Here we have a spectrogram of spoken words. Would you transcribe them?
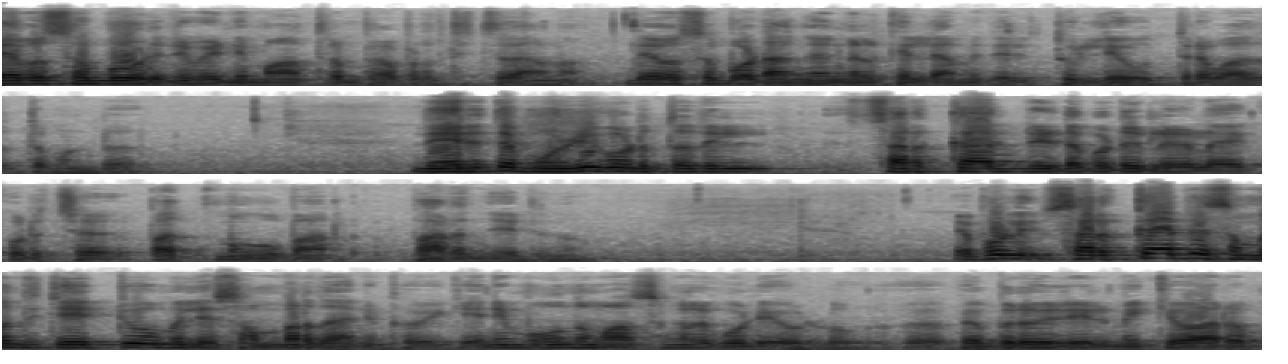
ദേവസ്വം ബോർഡിന് വേണ്ടി മാത്രം പ്രവർത്തിച്ചതാണ്. ദേവസ്വം ബോർഡ് അംഗങ്ങൾക്കെല്ലാം ഇതിൽ തുല്യ ഉത്തരവാദിത്വമുണ്ട്. നേരത്തെ മൊഴി കൊടുത്തതിൽ സർക്കാരിന്റെ ഇടപെടലുകളെക്കുറിച്ച് പത്മകുമാർ പറഞ്ഞിരുന്നു. അപ്പോൾ സർക്കാരിനെ സംബന്ധിച്ച് ഏറ്റവും വലിയ സമ്മർദ്ദം അനുഭവിക്കുക. ഇനി മൂന്ന് മാസങ്ങൾ കൂടിയേ ഉള്ളൂ. ഫെബ്രുവരിയിൽ മിക്കവാറും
